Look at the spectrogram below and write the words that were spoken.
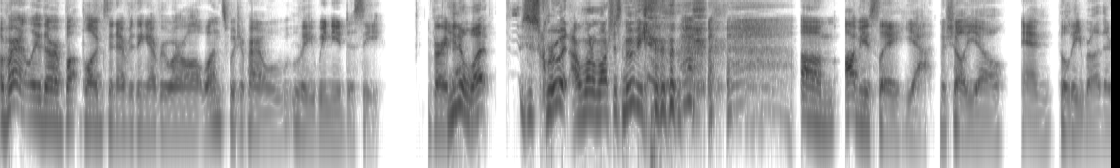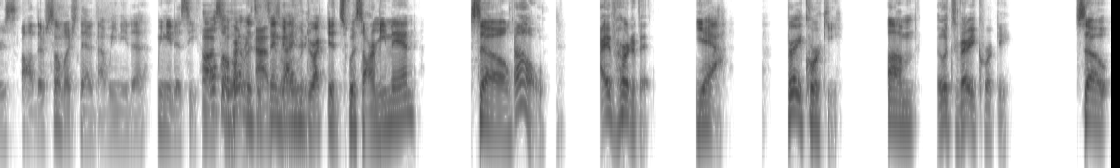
apparently, there are butt plugs in everything, everywhere, all at once, which apparently we need to see. Very. you know what? Just screw it. I want to watch this movie. um. Obviously, yeah. Michelle Yeoh and the Lee brothers. Oh, there's so much there that we need to we need to see. also, Absolutely, apparently, it's the same guy who directed Swiss Army Man. So oh, I've heard of it. yeah, very quirky. Um. It looks very quirky. So,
